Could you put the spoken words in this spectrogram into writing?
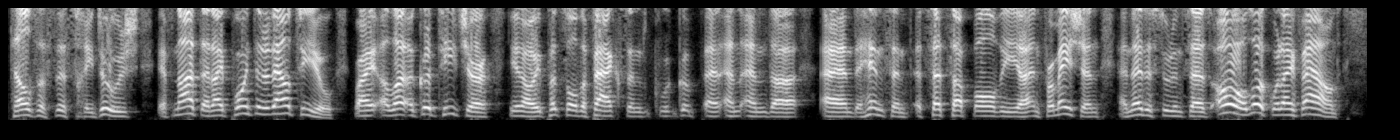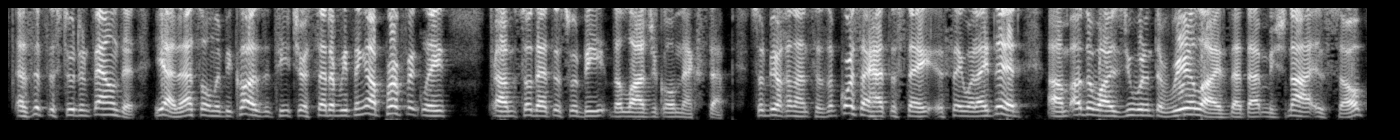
tells us this chidush. If not, that I pointed it out to you, right? A, a good teacher, you know, he puts all the facts and and and uh, and the hints and sets up all the uh, information, and then the student says, "Oh, look what I found," as if the student found it. Yeah, that's only because the teacher set everything up perfectly um, so that this would be the logical next step. So Rabbi Yochanan says, of course I had to stay, say what I did, um, otherwise you wouldn't have realized that that Mishnah is so.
